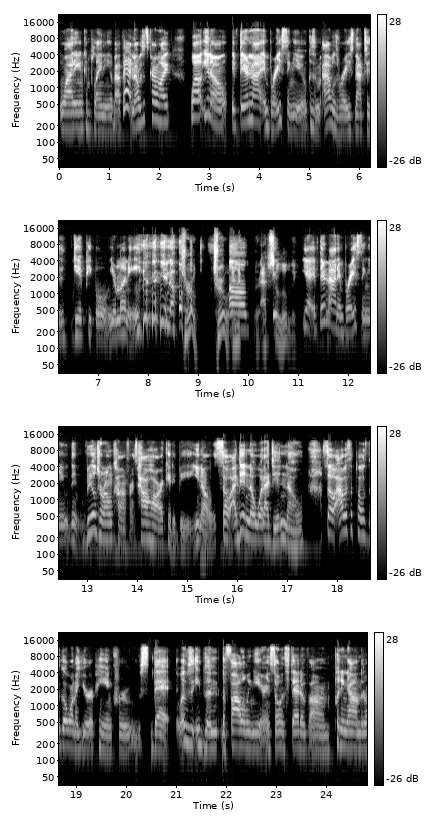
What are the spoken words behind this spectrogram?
whining and complaining about that. And I was just kind of like, well, you know, if they're not embracing you, because I was raised not to give people your money, you know. True. True. Um, absolutely. If, yeah. If they're not embracing you, then build your own conference. How hard could it be? You know, so I didn't know what I didn't know. So I was supposed to go on a European cruise that was the, the following year. And so instead of um, putting down the,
